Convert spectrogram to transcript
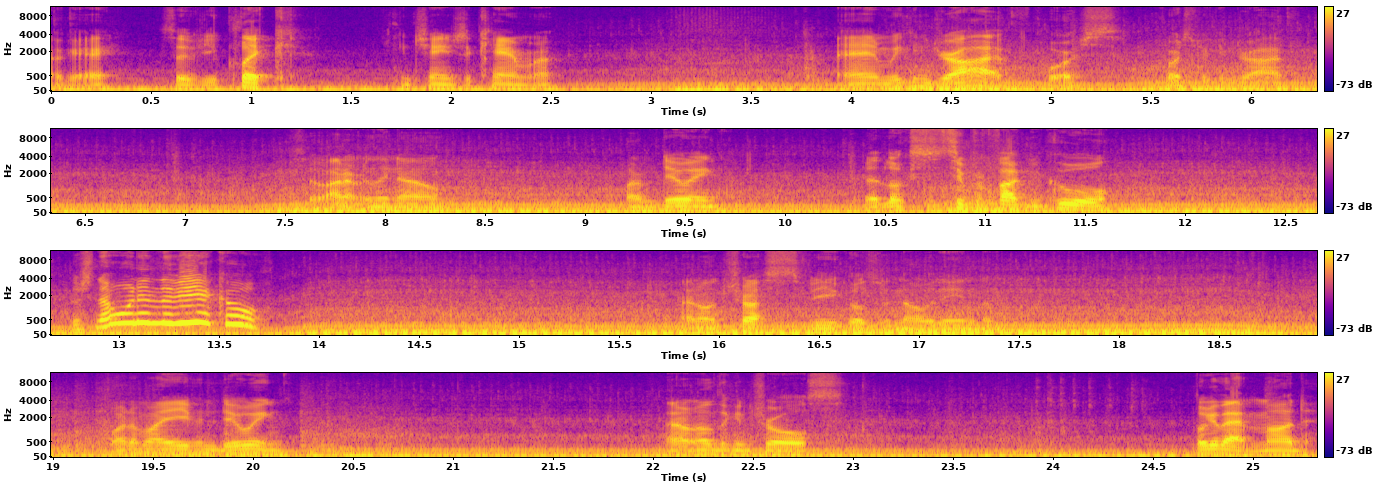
okay. So if you click, you can change the camera. And we can drive, of course. Of course we can drive. So I don't really know what I'm doing. But it looks super fucking cool. There's no one in the vehicle! I don't trust vehicles with nobody in them. What am I even doing? I don't know the controls. Look at that mud.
